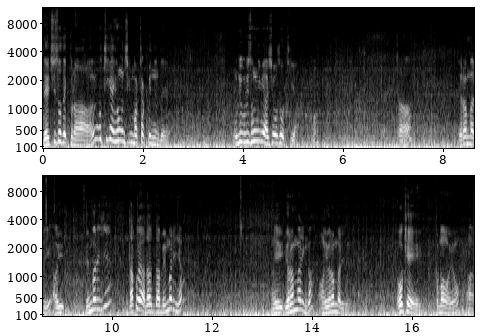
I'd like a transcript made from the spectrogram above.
내일 취소됐구나. 어, 어떻게 해 형은 지금 막 잡고 있는데? 우리 우리 성님이 아쉬워서 어떻게 야 어? 자 11마리. 아유 몇 마리지? 나 거야. 나 나 몇 마리냐? 아, 11마리인가? 어 11마리네 오케이. 고마워요. 아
